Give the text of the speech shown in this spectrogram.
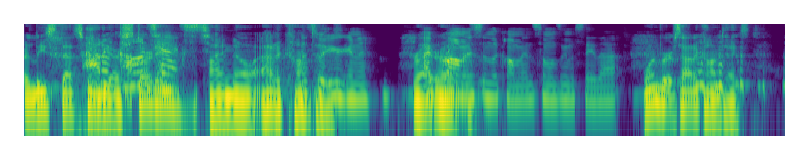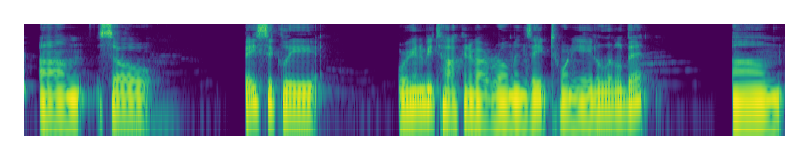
at least that's going to be our context. starting. I know, out of context. That's what you're gonna. right, I right. promise in the comments someone's gonna say that. One verse out of context. um, so basically, we're going to be talking about Romans eight twenty eight a little bit. Um,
